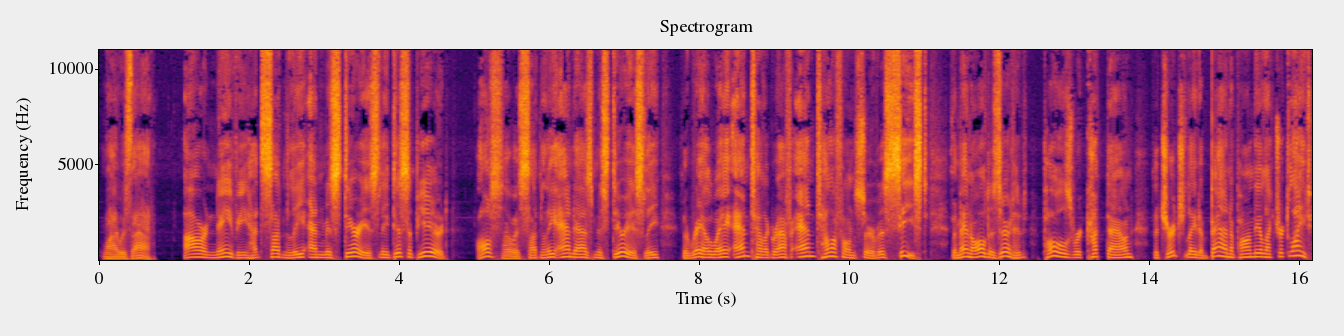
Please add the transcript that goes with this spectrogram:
Why was that? Our navy had suddenly and mysteriously disappeared. Also, as suddenly and as mysteriously, the railway and telegraph and telephone service ceased. The men all deserted, poles were cut down, the church laid a ban upon the electric light.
